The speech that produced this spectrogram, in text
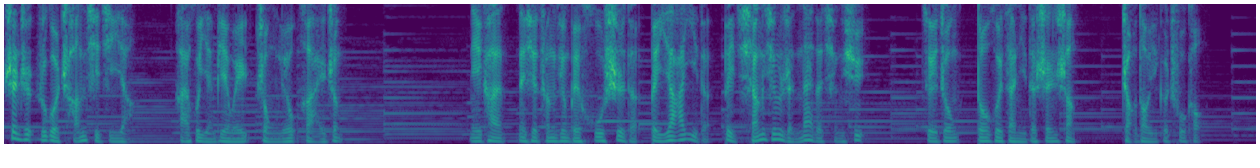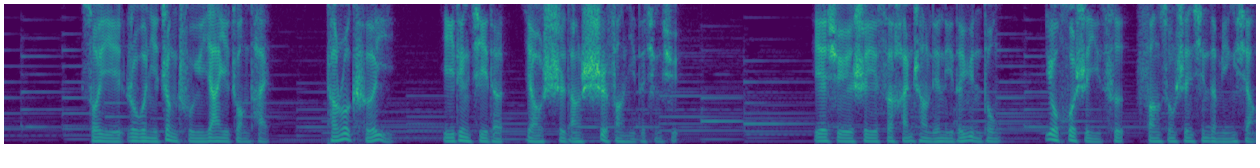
甚至如果长期积压，还会演变为肿瘤和癌症。你看那些曾经被忽视的、被压抑的、被强行忍耐的情绪。最终都会在你的身上找到一个出口。所以，如果你正处于压抑状态，倘若可以，一定记得要适当释放你的情绪。也许是一次酣畅淋漓的运动，又或是一次放松身心的冥想。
